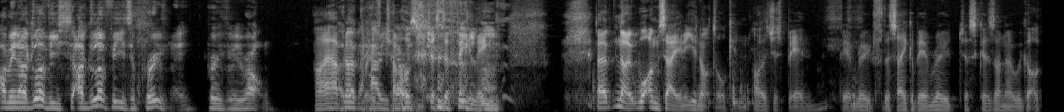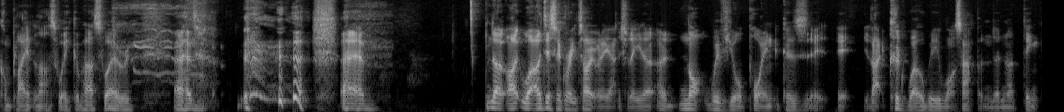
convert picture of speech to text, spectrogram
I mean, I'd love you. I'd love for you to prove me, prove me wrong. I have I no don't how proof, Charles. Just a feeling. uh, no, what I'm saying, you're not talking. I was just being being rude for the sake of being rude, just because I know we got a complaint last week about swearing. um, um, no, I, well, I disagree totally. Actually, uh, not with your point because it, it, that could well be what's happened, and I think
